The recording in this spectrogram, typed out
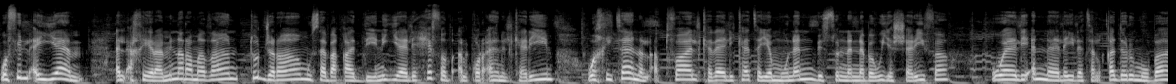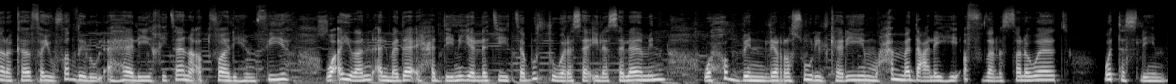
وفي الأيام الأخيرة من رمضان تجرى مسابقات دينية لحفظ القرآن الكريم وختان الأطفال كذلك تيمنا بالسنة النبوية الشريفة. ولأن ليلة القدر مباركة فيفضل الأهالي ختان أطفالهم فيه. وأيضا المدائح الدينية التي تبث رسائل سلام وحب للرسول الكريم محمد عليه أفضل الصلوات والتسليم.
